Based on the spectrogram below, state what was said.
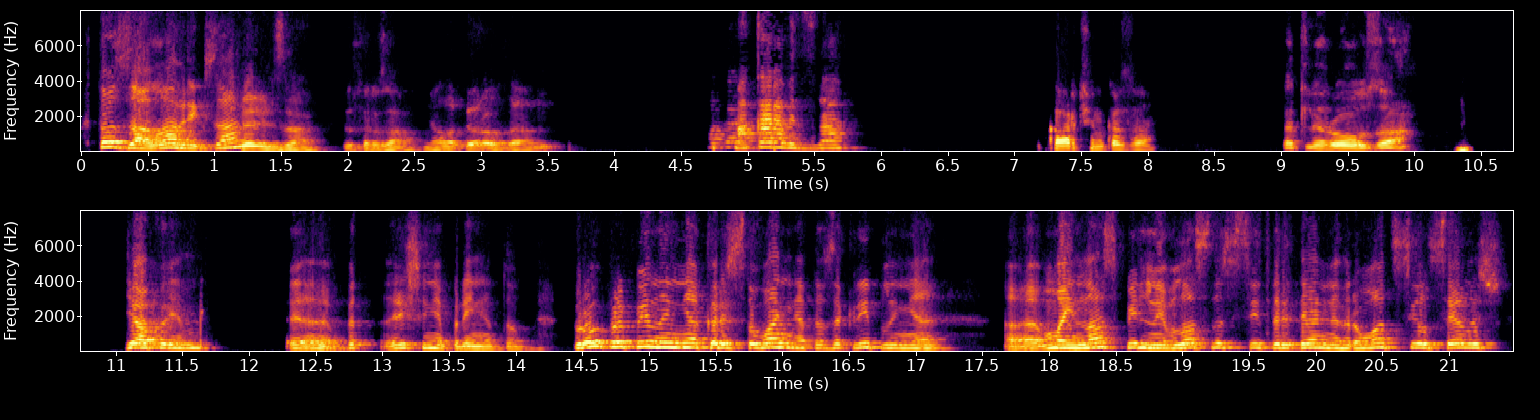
Хто за? Лаврік за? Шевель за. Слюсар за. Галаперов за. Макаровець за. Харченко за. Котлеров за. Дякуємо. Е, Рішення прийнято. Про припинення користування та закріплення е, майна спільної власності територіальних громад сіл, селищ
